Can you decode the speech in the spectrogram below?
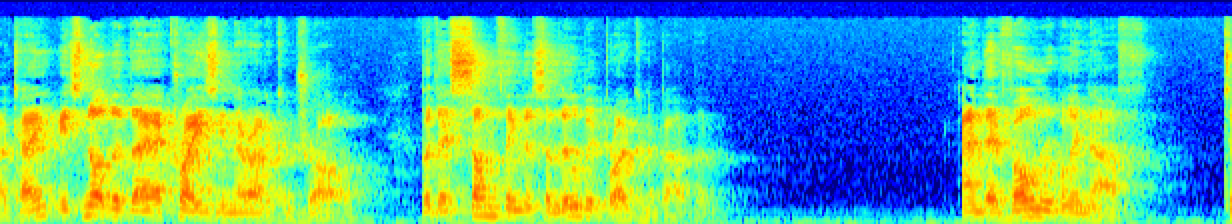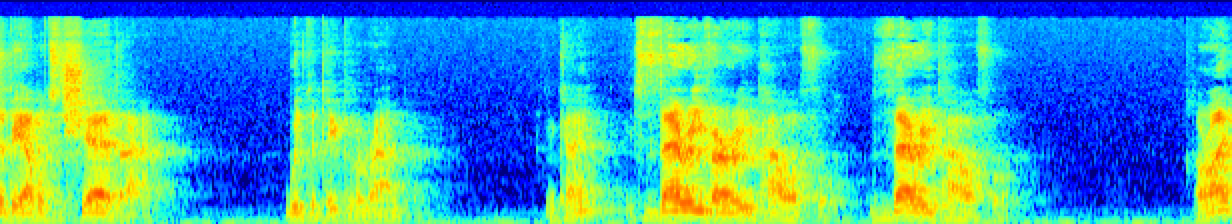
Okay? It's not that they're crazy and they're out of control, but there's something that's a little bit broken about them. And they're vulnerable enough to be able to share that with the people around them. Okay? It's very, very powerful. Very powerful. All right?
